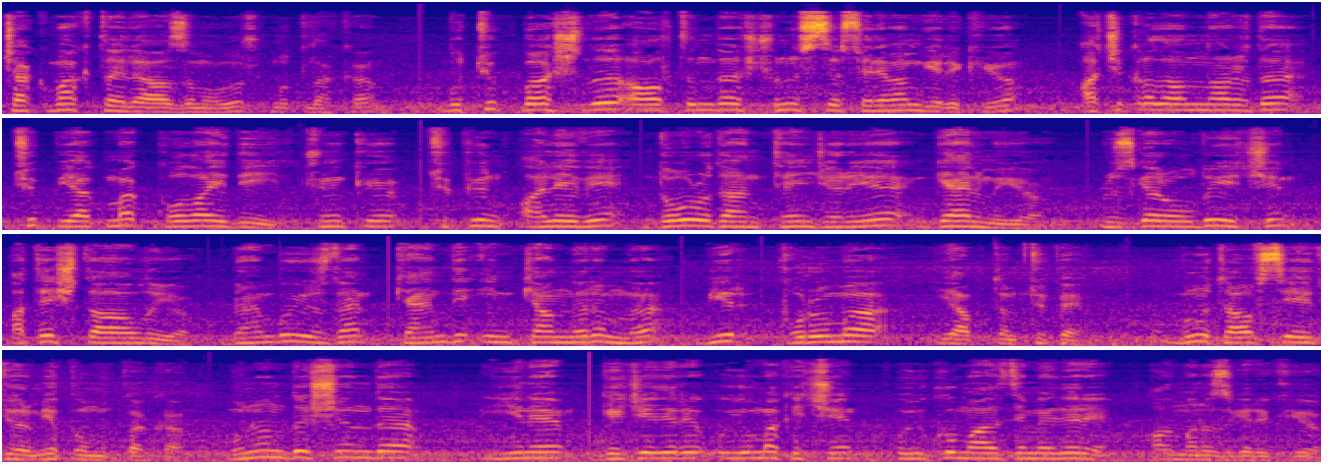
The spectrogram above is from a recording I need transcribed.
çakmak da lazım olur mutlaka. Bu tüp başlığı altında şunu size söylemem gerekiyor. Açık alanlarda tüp yakmak kolay değil. Çünkü tüpün alevi doğrudan tencereye gelmiyor. Rüzgar olduğu için ateş dağılıyor. Ben bu yüzden kendi imkanlarımla bir koruma yaptım tüpe. Bunu tavsiye ediyorum yapın mutlaka. Bunun dışında yine geceleri uyumak için uyku malzemeleri almanız gerekiyor.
